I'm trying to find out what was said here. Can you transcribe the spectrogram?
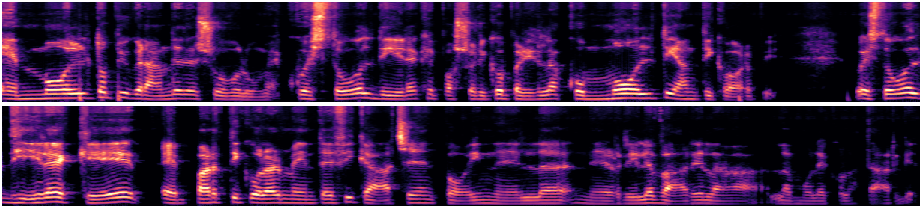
è molto più grande del suo volume. Questo vuol dire che posso ricoprirla con molti anticorpi. Questo vuol dire che è particolarmente efficace poi nel, nel rilevare la, la, molecola target.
